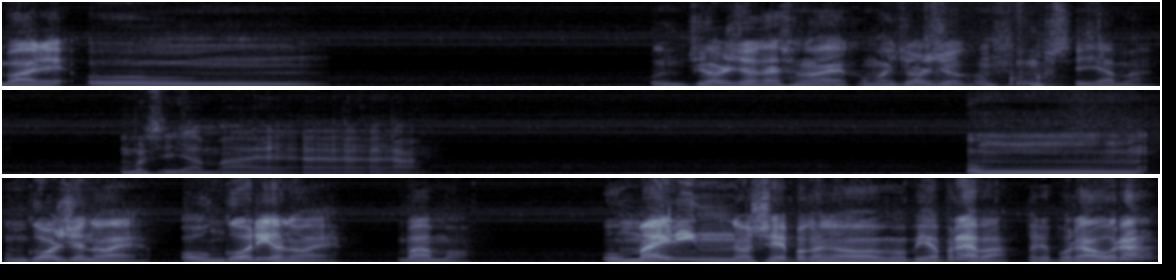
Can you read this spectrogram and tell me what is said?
Vale, un... Un Giorgio de eso no es, como Giorgio, ¿cómo se llama? ¿Cómo se llama? Eh, Un... Un Gorgio no es, o un Gorio no es, vamos. Un mailing no sé porque no hemos pillado pruebas, pero por ahora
